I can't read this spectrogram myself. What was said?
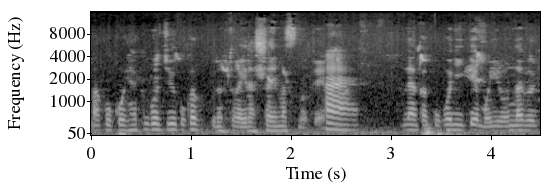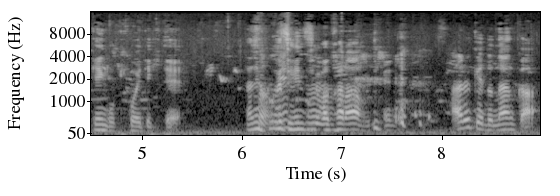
まあ、ここ155カ国の人がいらっしゃいますので、はい。なんかここにいてもいろんな言語聞こえてきて、何も全然わからんみたいな。あるけどなんか、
